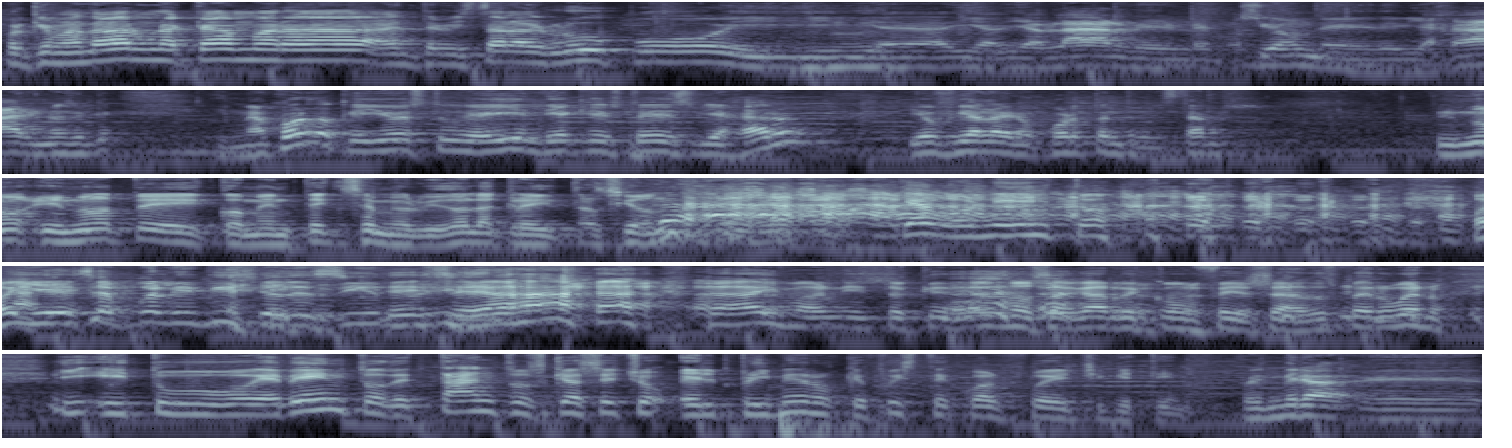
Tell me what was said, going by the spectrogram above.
Porque mandaban una cámara a entrevistar al grupo y, y hablar de la emoción de, de viajar y no sé qué. Y me acuerdo que yo estuve ahí el día que ustedes viajaron, yo fui al aeropuerto a entrevistarlos. Y no, y no te comenté que se me olvidó la acreditación. Qué bonito. Oye, Ese fue el inicio de. Dice, "Ah, ay, manito, que Dios nos agarre confesados. Pero bueno, y, y tu evento de tantos que has hecho, el primero que fuiste, ¿cuál fue, chiquitín? Pues mira, eh,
